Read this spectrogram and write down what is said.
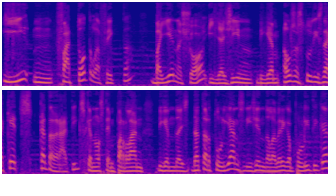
i mm, fa tot l'efecte veient això i llegint, diguem, els estudis d'aquests catedràtics, que no estem parlant, diguem, de, de tertulians ni gent de la brega política,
